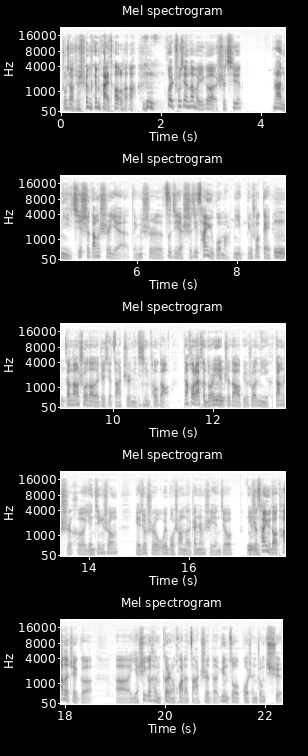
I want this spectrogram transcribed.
中小学生 给买到了啊，会出现那么一个时期。那你其实当时也等于是自己也实际参与过嘛？你比如说给刚刚说到的这些杂志，你进行投稿，但后来很多人也知道，比如说你当时和严金生，也就是微博上的战争史研究，你是参与到他的这个，呃，也是一个很个人化的杂志的运作过程中去。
